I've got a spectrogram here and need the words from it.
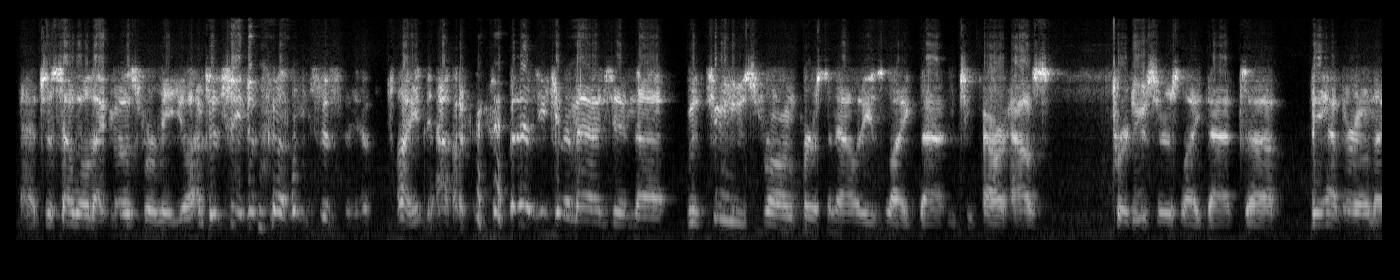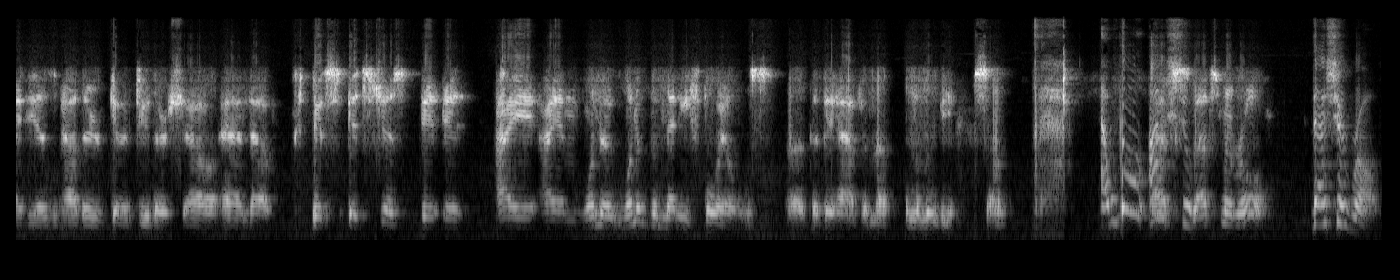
uh, just how well that goes for me, you'll have to see the film to find out. but as you can imagine, uh, with two strong personalities like that and two powerhouse producers like that, uh, they have their own ideas of how they're going to do their show, and uh, it's it's just it, it. I I am one of one of the many foils uh, that they have in the in the movie. So, uh, well, I'm that's, sure that's my role. That's your role.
